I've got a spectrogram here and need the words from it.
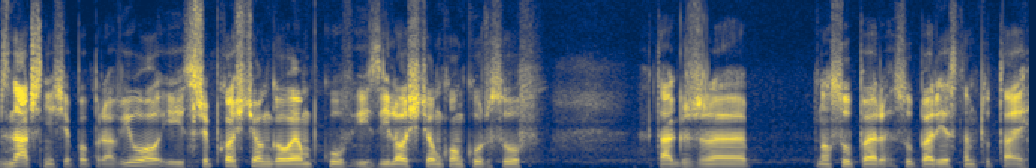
znacznie się poprawiło i z szybkością gołębków i z ilością konkursów. Także no super, super jestem tutaj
